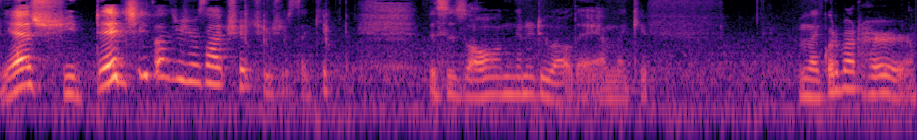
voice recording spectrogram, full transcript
Yes, she did. She thought she was hot shit. She was just like, yep, this is all I'm to do all day. I'm like, if. I'm like, what about her?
